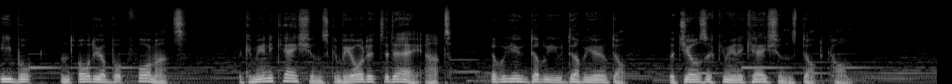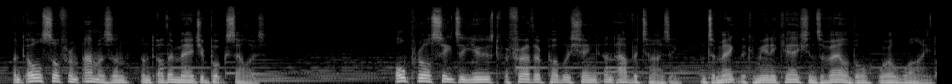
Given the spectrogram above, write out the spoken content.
ebook, and audiobook formats, the communications can be ordered today at www.thejosephcommunications.com and also from Amazon and other major booksellers. All proceeds are used for further publishing and advertising and to make the communications available worldwide.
